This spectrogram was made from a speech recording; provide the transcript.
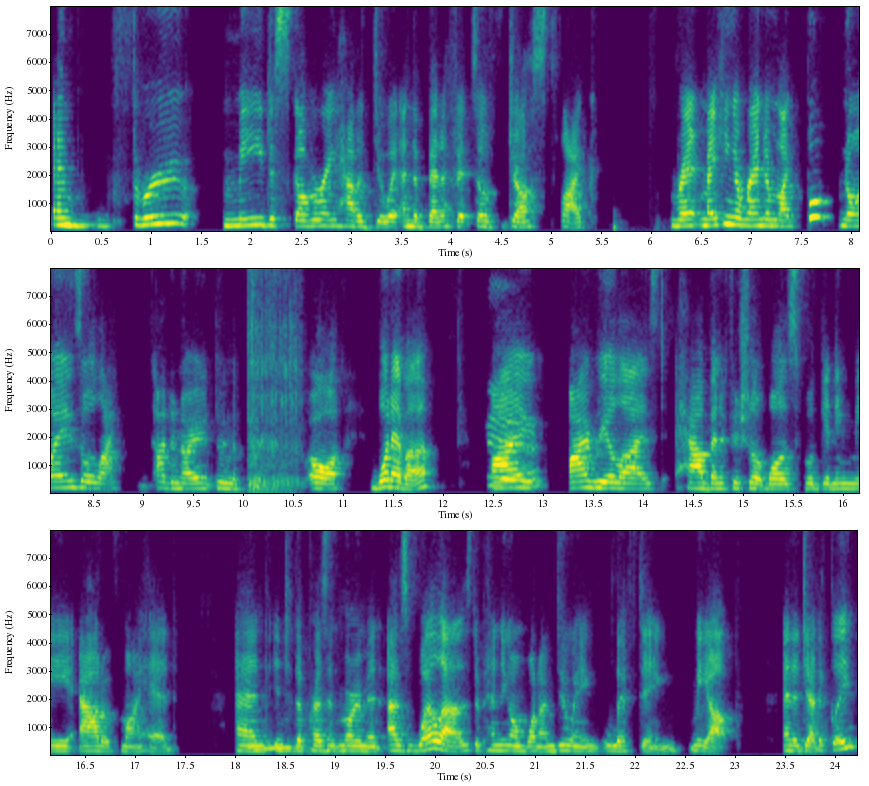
And through me discovering how to do it and the benefits of just like ran- making a random like boop noise or like I don't know doing the or whatever, yeah. I I realized how beneficial it was for getting me out of my head and into the present moment, as well as depending on what I'm doing, lifting me up energetically.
